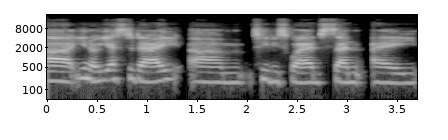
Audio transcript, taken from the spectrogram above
uh, you know, yesterday, um, TV Squared sent a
